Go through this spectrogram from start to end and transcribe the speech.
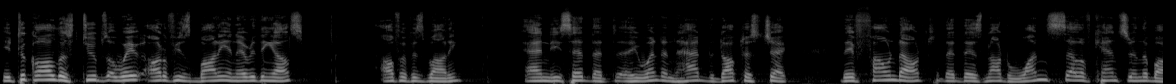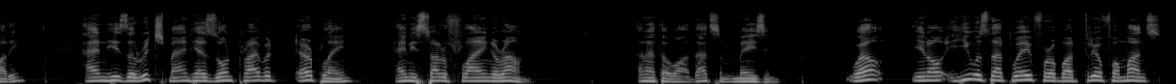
he took all those tubes away out of his body and everything else off of his body. And he said that uh, he went and had the doctors check. They found out that there's not one cell of cancer in the body. And he's a rich man, he has his own private airplane, and he started flying around. And I thought, wow, that's amazing. Well, you know, he was that way for about three or four months.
